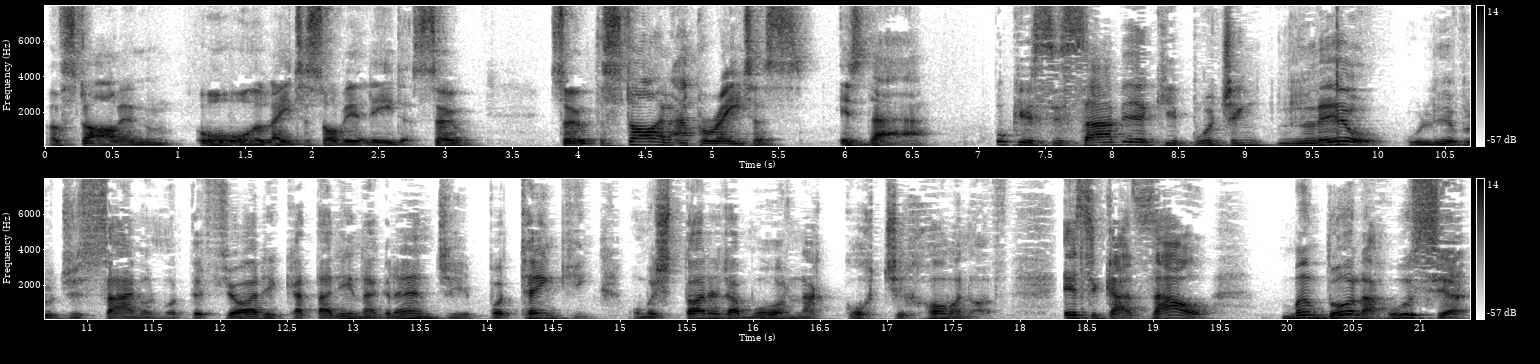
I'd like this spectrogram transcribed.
of Stalin or, or the later Soviet leaders. So, so the Stalin apparatus is there. O que se sabe é que Putin leu o livro de Simon Montefiore, Catarina Grande e Potemkin, Uma História de Amor na Corte Romanov. Esse casal mandou na Rússia,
